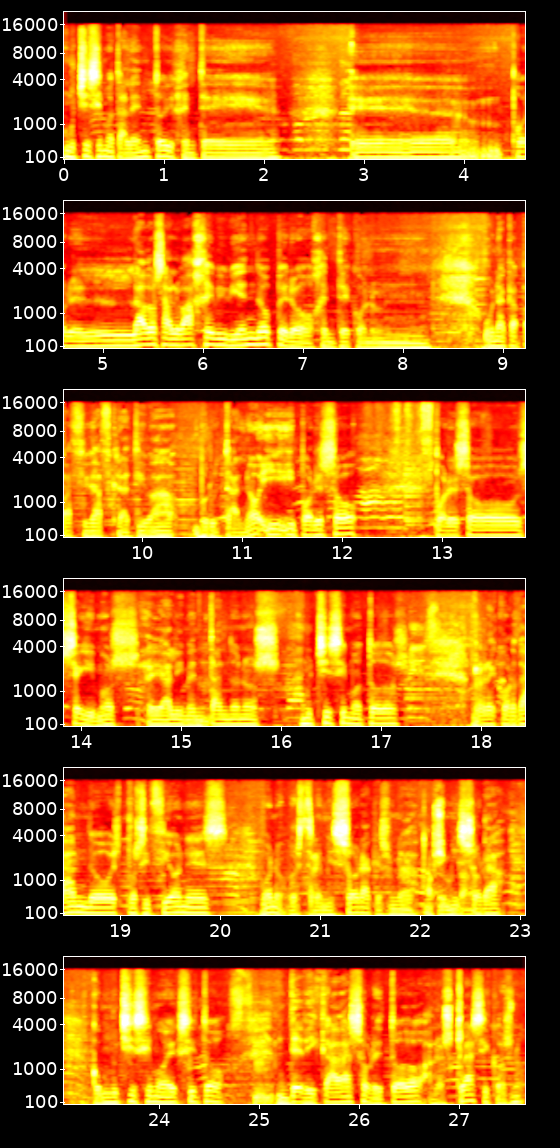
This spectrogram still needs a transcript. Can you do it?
muchísimo talento y gente eh, por el lado salvaje viviendo, pero gente con una capacidad creativa brutal, ¿no? y por eso por eso seguimos eh, alimentándonos muchísimo todos, recordando exposiciones. Bueno, vuestra emisora, que es una emisora con muchísimo éxito, dedicada sobre todo a los clásicos, ¿no?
